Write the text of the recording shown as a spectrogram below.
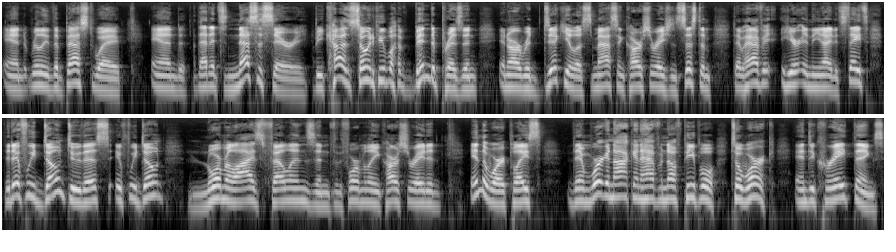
and really the best way and that it's necessary because so many people have been to prison in our ridiculous mass incarceration system that we have here in the United States. That if we don't do this, if we don't normalize felons and the formerly incarcerated in the workplace, then we're not going to have enough people to work and to create things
